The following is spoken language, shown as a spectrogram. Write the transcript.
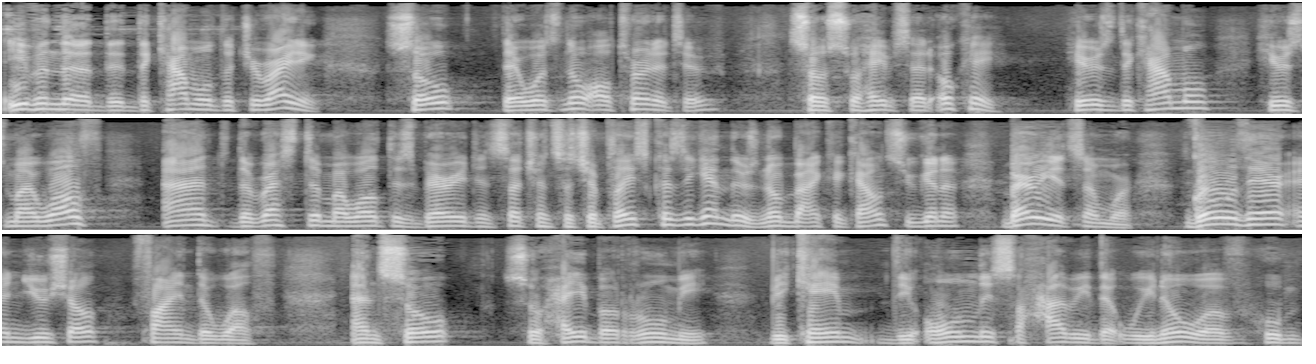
Even the, the, the, camel that you're riding. So there was no alternative. So Suhaib said, Okay, here's the camel, here's my wealth, and the rest of my wealth is buried in such and such a place. Because again, there's no bank accounts, you're going to bury it somewhere. Go there and you shall find the wealth. And so Suhaib al-Rumi became the only Sahabi that we know of who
